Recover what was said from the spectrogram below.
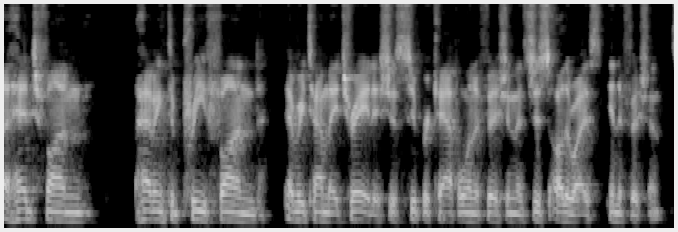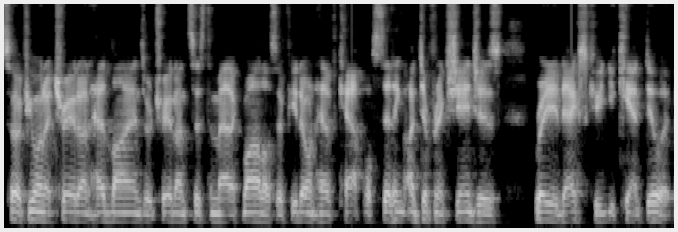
a hedge fund having to pre-fund every time they trade is just super capital inefficient. It's just otherwise inefficient. So if you want to trade on headlines or trade on systematic models, if you don't have capital sitting on different exchanges ready to execute, you can't do it.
